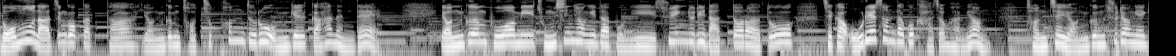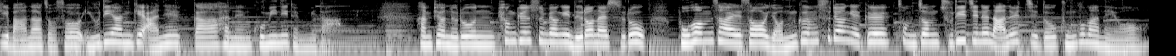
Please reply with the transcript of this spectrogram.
너무 낮은 것 같아 연금 저축 펀드로 옮길까 하는데 연금 보험이 종신형이다 보니 수익률이 낮더라도 제가 오래 산다고 가정하면 전체 연금 수령액이 많아져서 유리한 게 아닐까 하는 고민이 됩니다. 한편으론 평균 수명이 늘어날수록 보험사에서 연금 수령액을 점점 줄이지는 않을지도 궁금하네요.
